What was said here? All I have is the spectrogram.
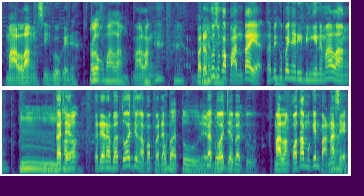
Malang sih gue kayaknya. Lo ke Malang. Malang. Padahal gue suka pantai ya, tapi gue pengen nyari dinginnya Malang. Hmm, Ke, kalau da- ke daerah Batu aja nggak apa-apa dah. oh batu, daerah batu aja Batu. Malang kota mungkin panas ya.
